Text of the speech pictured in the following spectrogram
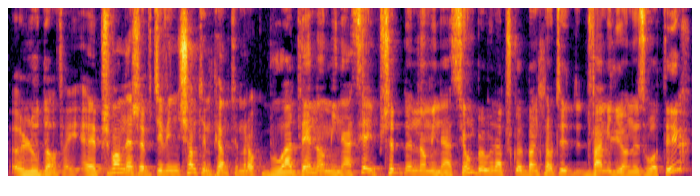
Ludowej. E, przypomnę, że w 1995 roku była denominacja i przed denominacją były na przykład banknoty 2 miliony złotych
